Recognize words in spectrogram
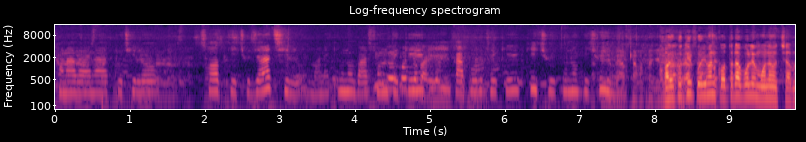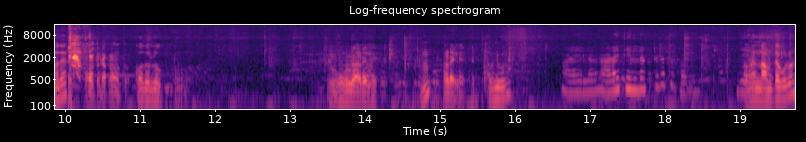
সোনা গয়না একটু ছিল সব কিছু যা ছিল মানে কোনো বাসন থেকে কাপড় থেকে কিছু কোনো কিছুই নেই। ক্ষয়ক্ষতির পরিমাণ কতটা বলে মনে হচ্ছে আপনাদের? কত টাকা মতো। কত লোক? আড়াই লাখ। হুম? আড়াই লাখ টাকা। আপনি বলুন। আড়াই লাখ আড়াই তিন লাখ টাকা তো হবে। আপনার নামটা বলুন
